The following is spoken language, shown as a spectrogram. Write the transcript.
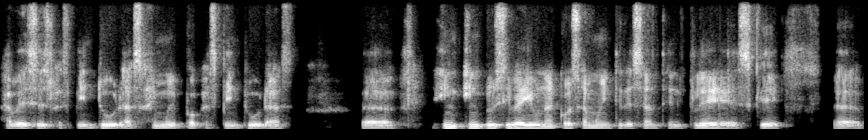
a veces las pinturas, hay muy pocas pinturas. Eh, inclusive hay una cosa muy interesante en Klee, es que eh,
